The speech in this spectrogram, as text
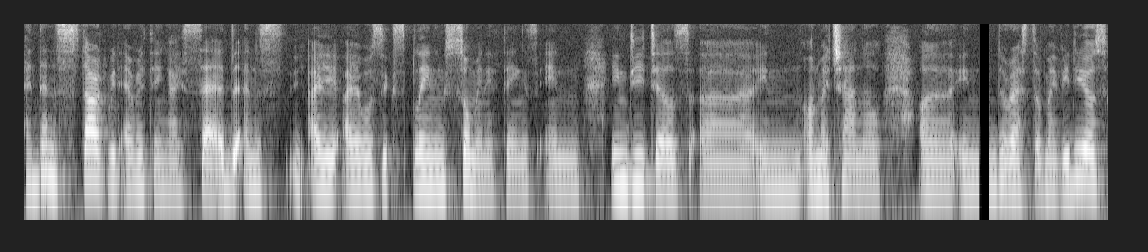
And then start with everything I said and I, I was explaining so many things in in details uh, in on my channel uh, in the rest of my videos.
